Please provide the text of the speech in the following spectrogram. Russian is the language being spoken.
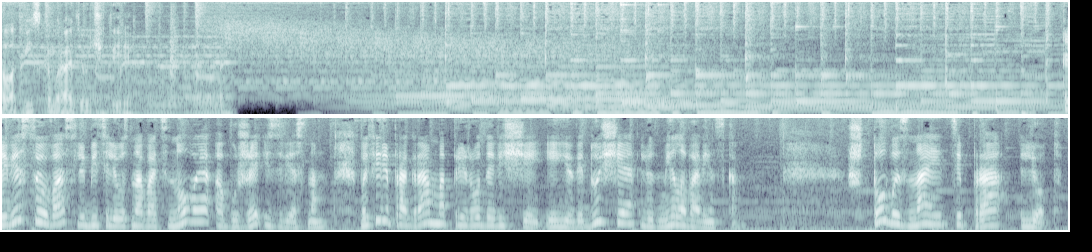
На Латвийском радио 4. Приветствую вас, любители узнавать новое об уже известном. В эфире программа «Природа вещей» и ее ведущая Людмила Вавинска. Что вы знаете про лед?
